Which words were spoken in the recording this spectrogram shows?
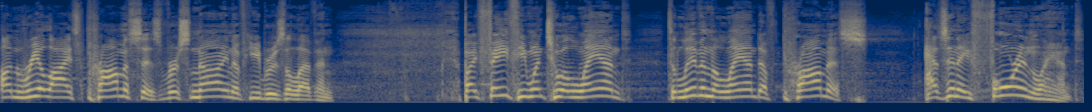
unrealized promises. Verse 9 of Hebrews 11. By faith, he went to a land to live in the land of promise, as in a foreign land.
